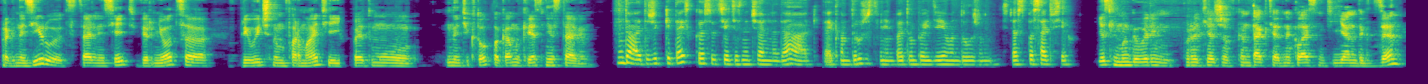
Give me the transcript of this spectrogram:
прогнозируют, социальная сеть вернется в привычном формате, поэтому на TikTok пока мы крест не ставим. Ну да, это же китайская соцсеть изначально, да, а Китай к нам дружественен, поэтому, по идее, он должен сейчас спасать всех. Если мы говорим про те же ВКонтакте, Одноклассники, Яндекс.Дзен,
